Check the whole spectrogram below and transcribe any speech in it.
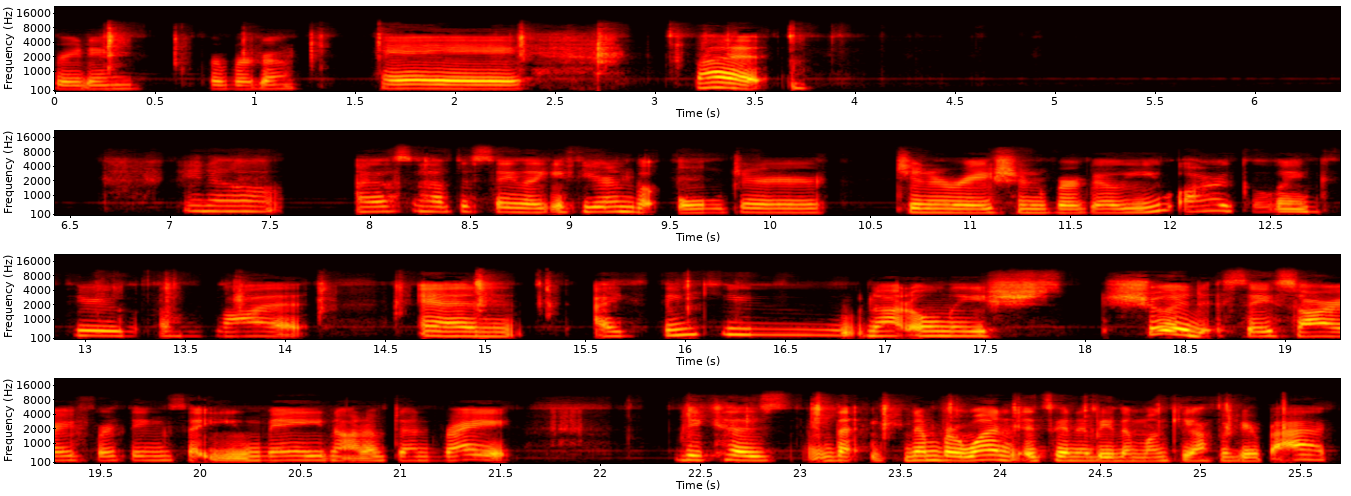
reading for virgo. Hey. But you know i also have to say like if you're in the older generation virgo you are going through a lot. And I think you not only sh- should say sorry for things that you may not have done right, because number one, it's going to be the monkey off of your back.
